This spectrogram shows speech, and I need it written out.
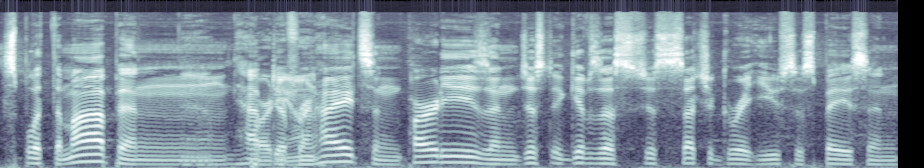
split them up and Yeah, have different on. heights and parties and just it gives us just such a great use of space and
